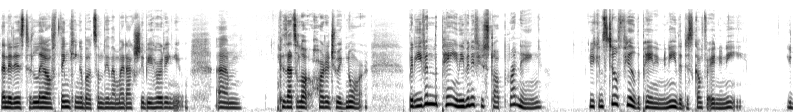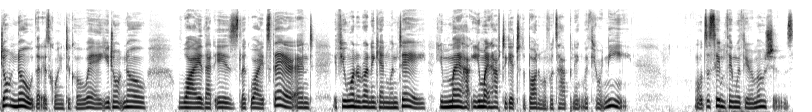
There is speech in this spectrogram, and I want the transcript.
than it is to lay off thinking about something that might actually be hurting you. Um, because that's a lot harder to ignore. But even the pain, even if you stop running, you can still feel the pain in your knee, the discomfort in your knee. You don't know that it's going to go away. You don't know why that is, like why it's there. And if you want to run again one day, you might ha- you might have to get to the bottom of what's happening with your knee. Well, it's the same thing with your emotions,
